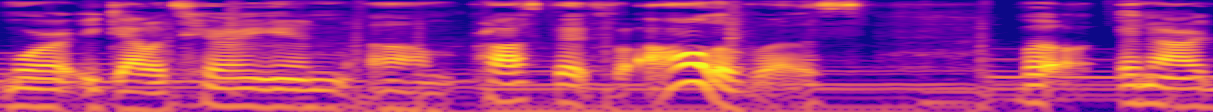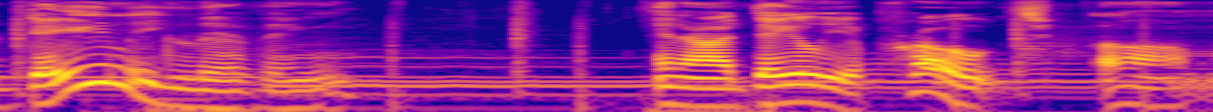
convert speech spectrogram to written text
more egalitarian um, prospects for all of us. But in our daily living, in our daily approach um,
